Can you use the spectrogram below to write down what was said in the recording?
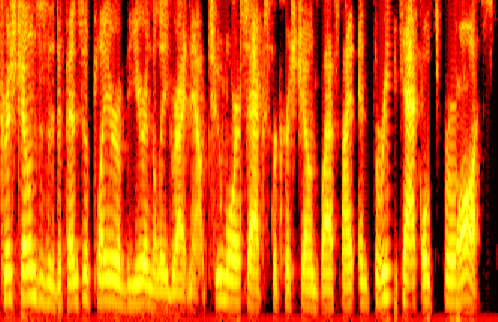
Chris Jones is the defensive player of the year in the league right now. Two more sacks for Chris Jones last night and three tackles for loss.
